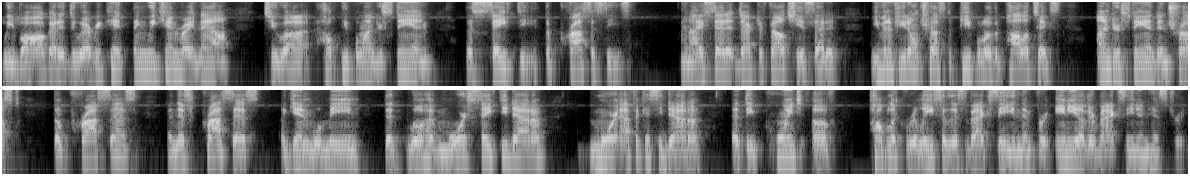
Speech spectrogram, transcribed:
We've all got to do everything we can right now to uh, help people understand the safety, the processes. And I've said it, Dr. Fauci has said it, even if you don't trust the people or the politics, understand and trust the process. And this process, again, will mean that we'll have more safety data, more efficacy data at the point of public release of this vaccine than for any other vaccine in history.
